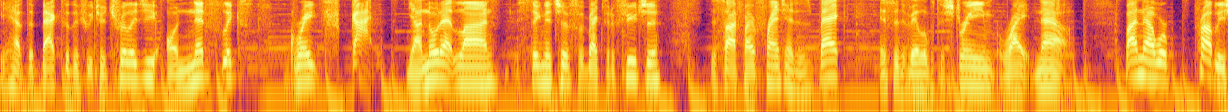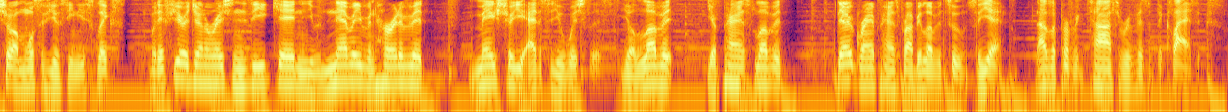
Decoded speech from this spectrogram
we have the Back to the Future trilogy on Netflix. Great Scott. Y'all know that line, signature for Back to the Future. The sci fi franchise is back, it's available to stream right now. By now, we're probably sure most of you have seen these flicks, but if you're a Generation Z kid and you've never even heard of it, make sure you add it to your wish list. You'll love it, your parents love it, their grandparents probably love it too. So, yeah, now's a perfect time to revisit the classics.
